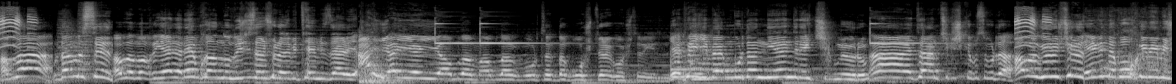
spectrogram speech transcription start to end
Abla buradan mısın? Abla bak yerler hep kan dolu. Sen şurada bir temizler. Ay ay ay ablam ablam ortada koştura koştura geziyor. Ya peki ben buradan niye direkt çıkmıyorum? Aa tamam çıkış kapısı burada. Abla görüşürüz. Evinde bok gibiymiş.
